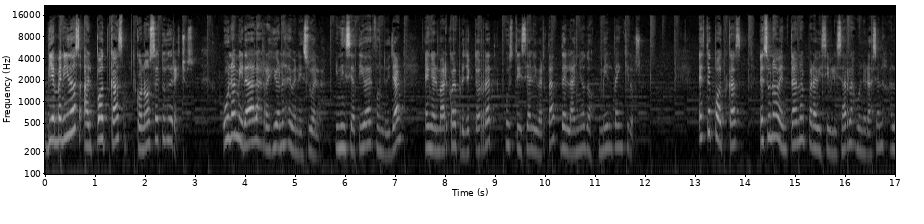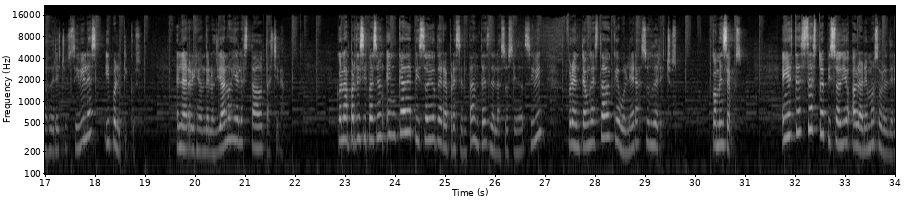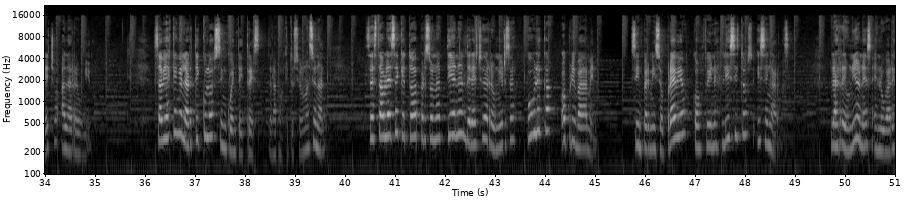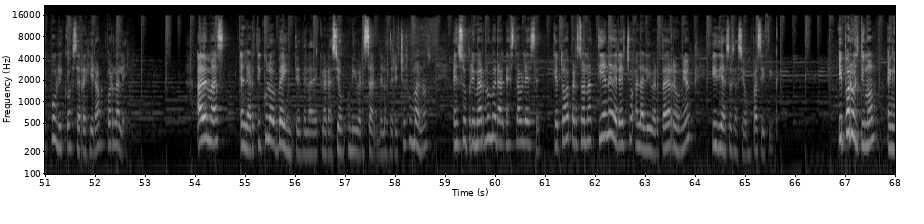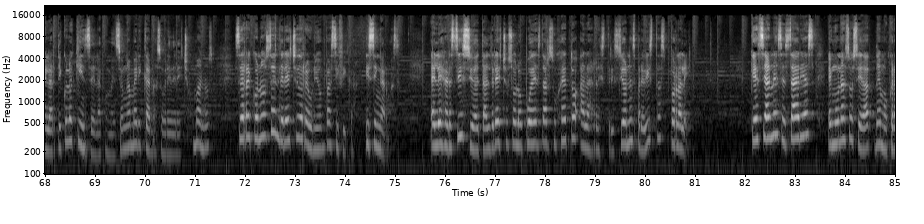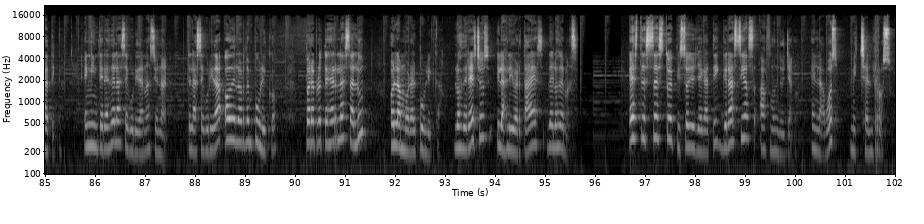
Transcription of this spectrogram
Bienvenidos al podcast Conoce tus derechos, una mirada a las regiones de Venezuela, iniciativa de Fonduyán en el marco del proyecto Red Justicia Libertad del año 2022. Este podcast es una ventana para visibilizar las vulneraciones a los derechos civiles y políticos en la región de los Llanos y el estado Táchira, con la participación en cada episodio de representantes de la sociedad civil frente a un estado que vulnera sus derechos. Comencemos. En este sexto episodio hablaremos sobre el derecho a la reunión. ¿Sabías que en el artículo 53 de la Constitución Nacional se establece que toda persona tiene el derecho de reunirse pública o privadamente, sin permiso previo, con fines lícitos y sin armas? Las reuniones en lugares públicos se regirán por la ley. Además, el artículo 20 de la Declaración Universal de los Derechos Humanos en su primer numeral establece que toda persona tiene derecho a la libertad de reunión y de asociación pacífica. Y por último, en el artículo 15 de la Convención Americana sobre Derechos Humanos, se reconoce el derecho de reunión pacífica y sin armas. El ejercicio de tal derecho solo puede estar sujeto a las restricciones previstas por la ley, que sean necesarias en una sociedad democrática, en interés de la seguridad nacional, de la seguridad o del orden público para proteger la salud o la moral pública, los derechos y las libertades de los demás. Este sexto episodio llega a ti gracias a Funduyan, en la voz Michelle Ross.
